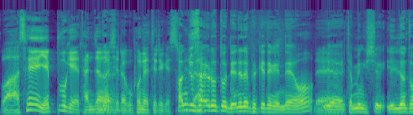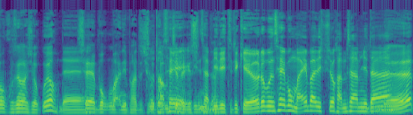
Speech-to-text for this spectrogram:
와, 새해 예쁘게 단장하시라고 보내드리겠습니다. 한 주 사이로 또 내년에 뵙게 되겠네요. 네. 예, 전민기 씨 1년 동안 고생하셨고요. 네. 새해 복 많이 받으시고 다음 주에 뵙겠습니다. 인사 미리 드릴게요. 여러분 새해 복 많이 받으십시오. 감사합니다. 네.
